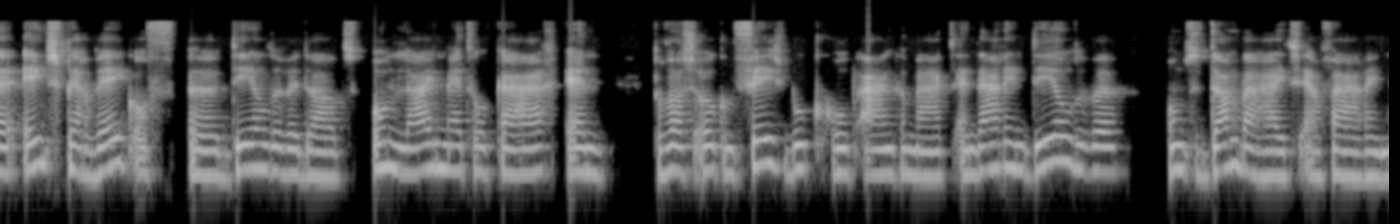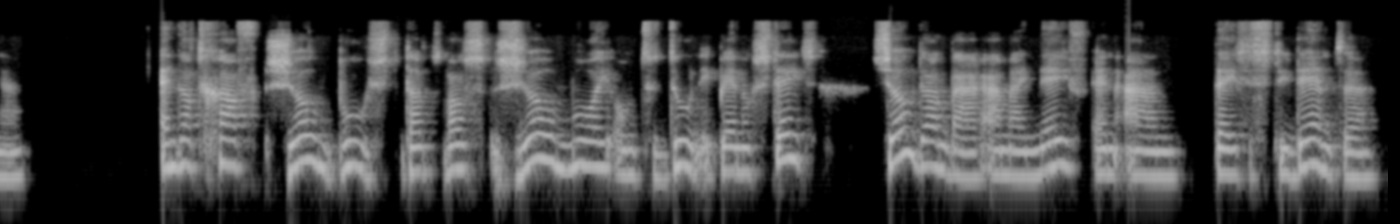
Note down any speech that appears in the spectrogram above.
uh, eens per week of uh, deelden we dat online met elkaar. En er was ook een Facebookgroep aangemaakt. En daarin deelden we onze dankbaarheidservaringen. En dat gaf zo'n boost. Dat was zo mooi om te doen. Ik ben nog steeds zo dankbaar aan mijn neef en aan deze studenten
